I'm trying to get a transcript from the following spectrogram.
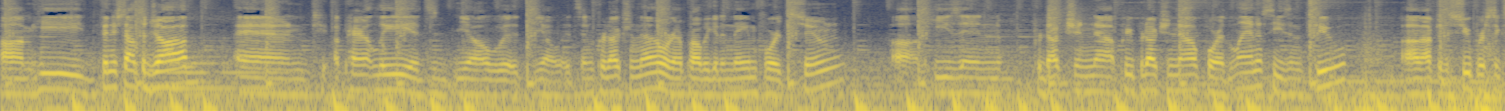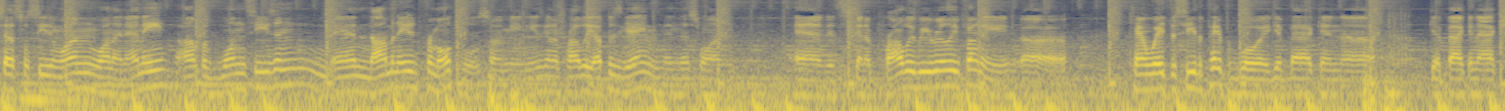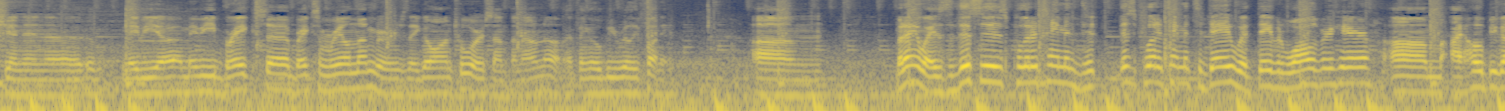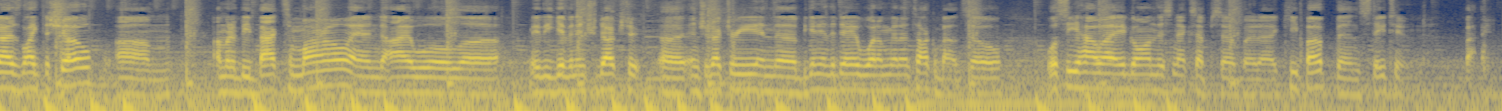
Um, he finished out the job, and apparently it's you know it, you know it's in production now. We're gonna probably get a name for it soon. Um, he's in production now, pre-production now for Atlanta season two. Um, after the super successful season one, won an Emmy off of one season and nominated for multiple. So I mean, he's gonna probably up his game in this one, and it's gonna probably be really funny. Uh, can't wait to see the Paper Boi get back and uh, get back in action and uh, maybe uh, maybe breaks uh, break some real numbers. They go on tour or something. I don't know. I think it'll be really funny. Um, but anyways, this is Politertainment. This is Politertainment today with David Walliver here. Um, I hope you guys like the show. Um, I'm gonna be back tomorrow, and I will uh, maybe give an introduction uh, introductory in the beginning of the day what I'm gonna talk about. So we'll see how I go on this next episode. But uh, keep up and stay tuned. Bye.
